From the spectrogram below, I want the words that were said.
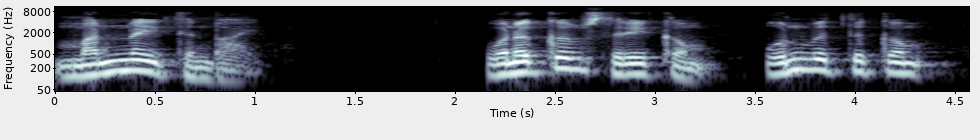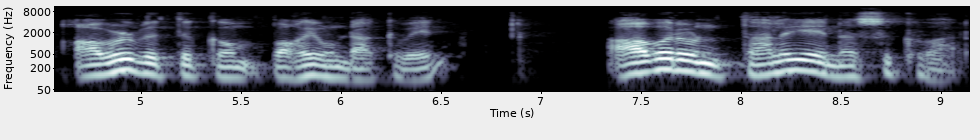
மண்ணை தின்பாய். உனக்கும் ஸ்திரீக்கும் உன் வித்துக்கும் அவள் வித்துக்கும் பகை உண்டாக்குவேன். அவர் உன் தலையை நசுக்குவார்.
